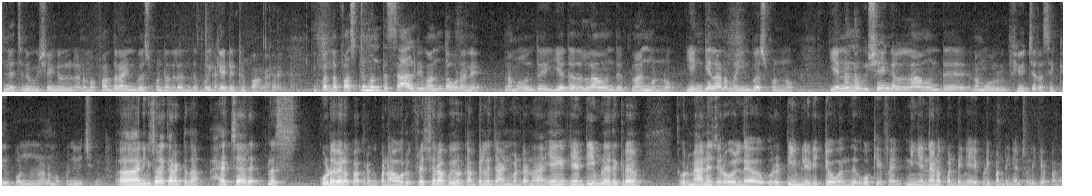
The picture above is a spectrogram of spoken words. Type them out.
சின்ன சின்ன விஷயங்கள் நம்ம ஃபர்தராக இன்வெஸ்ட் பண்ணுறதுலேருந்து போய் கரெக்ட் இப்போ அந்த ஃபர்ஸ்ட் மந்த் சேலரி வந்த உடனே நம்ம வந்து எதெல்லாம் வந்து பிளான் பண்ணோம்? எங்கெல்லாம் நம்ம இன்வெஸ்ட் பண்ணோம்? என்னென்ன விஷயங்கள்லாம் வந்து நம்ம ஒரு ஃப்யூச்சரை செக்யூர் பண்ணணும்னா நம்ம பண்ணி வச்சுக்கணும்? நீங்கள் சொல்ல கரெக்டு தான். ஹெச்ஆர் ப்ளஸ் கூட வேலை பார்க்குறவங்க. இப்போ நான் ஒரு ஃப்ரெஷராக போய் ஒரு கம்பெனியில் ஜாயின் பண்ணுறேன்னா என் என் டீமில் இருக்கிற ஒரு மேனேஜரோ இல்லை ஒரு டீம் லீடிக்கிட்டோ வந்து ஓகே ஃபைன் நீங்கள் என்னென்ன பண்ணுறீங்க எப்படி பண்ணுறீங்கன்னு சொல்லி கேட்பாங்க.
